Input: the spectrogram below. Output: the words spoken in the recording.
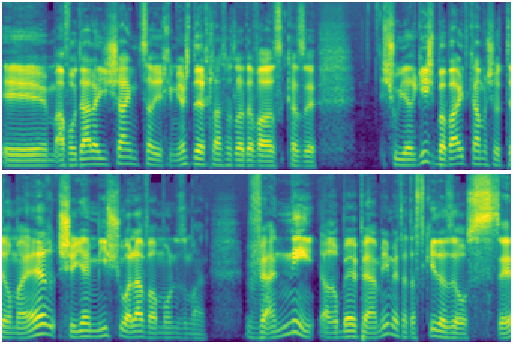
אה, עבודה לאישה אם צריך, אם יש דרך לעשות לדבר כזה. שהוא ירגיש בבית כמה שיותר מהר, שיהיה מישהו עליו המון זמן. ואני הרבה פעמים את התפקיד הזה עושה,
